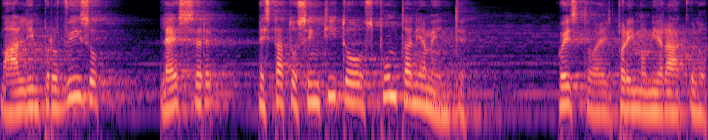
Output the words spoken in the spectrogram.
ma all'improvviso l'essere è stato sentito spontaneamente. Questo è il primo miracolo.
